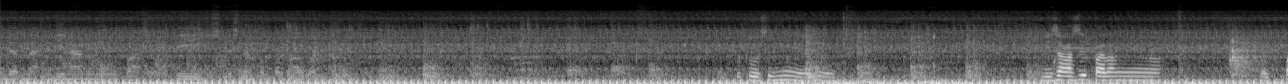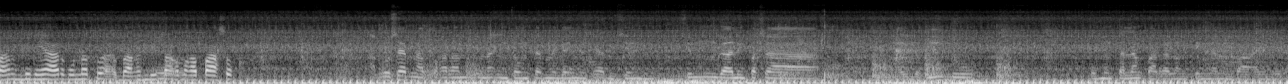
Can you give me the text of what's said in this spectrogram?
owner na hindi namin mapapasok. Di, islas ng pagbabawal. Tutusin niya eh. ano eh. Minsan kasi parang like, parang biniyar ko na to ah. Bakit hindi pa ako makapasok? Ako sir, napakarami ko na encounter na ganyan sir. Sim, sim galing pa sa Iloilo. Pumunta lang para lang tingnan ng bahay nila.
